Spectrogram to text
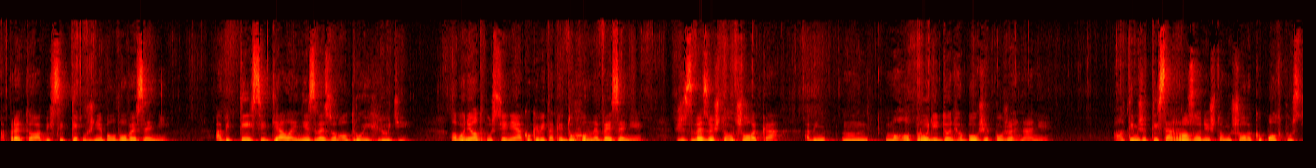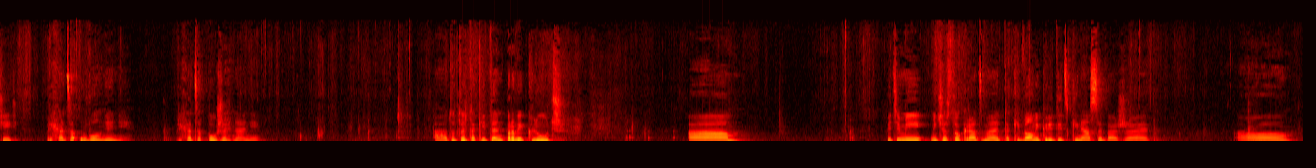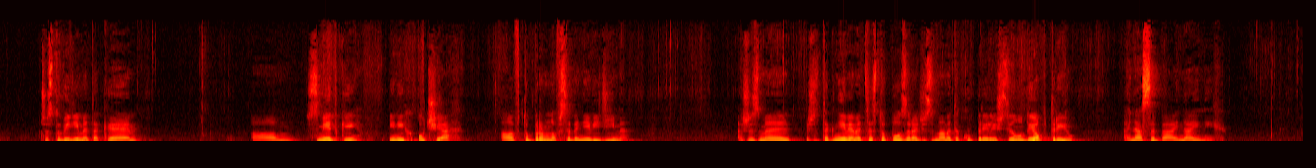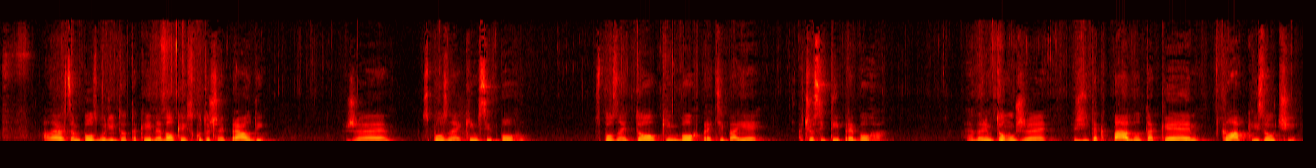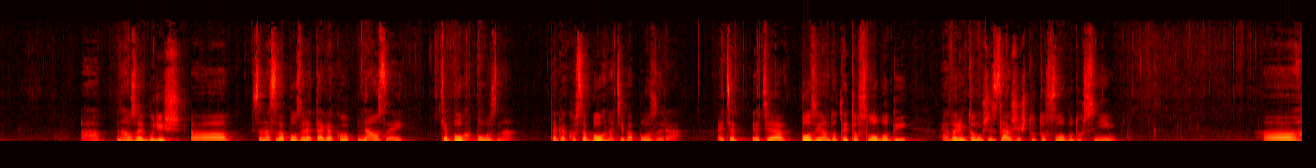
a preto, aby si ty už nebol vo vezení aby ty si ďalej nezvezoval druhých ľudí. Lebo neodpustenie je ako keby také duchovné väzenie, že zväzuješ toho človeka, aby mm, mohol prúdiť do neho Božie požehnanie. Ale tým, že ty sa rozhodneš tomu človeku odpustiť, prichádza uvoľnenie, prichádza požehnanie. A toto je taký ten prvý kľúč. A viete, my, my častokrát sme takí veľmi kritickí na seba, že uh, Často vidíme také um, smietky v iných očiach, ale v to brvno v sebe nevidíme. A že, sme, že tak nevieme cez to pozerať, že máme takú príliš silnú dioptriu aj na seba, aj na iných. Ale ja chcem pozbudiť do takej jednej veľkej skutočnej pravdy, že spoznaj, kým si v Bohu. Spoznaj to, kým Boh pre teba je a čo si ty pre Boha. A ja verím tomu, že ti tak pádnu také klapky z očí. A naozaj budeš uh, sa na seba pozerať tak, ako naozaj ťa Boh pozná. tak ako sa Boh na teba pozerá. A ja ťa, ja ťa pozývam do tejto slobody a ja verím tomu, že zažiješ túto slobodu s ním. Uh,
